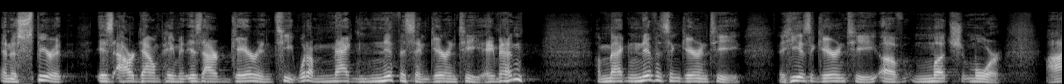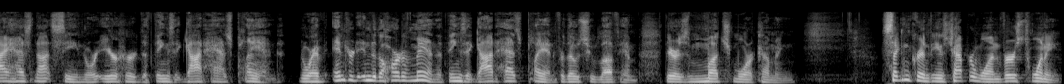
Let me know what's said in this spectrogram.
And the Spirit is our down payment, is our guarantee. What a magnificent guarantee. Amen? A magnificent guarantee that He is a guarantee of much more. Eye has not seen nor ear heard the things that God has planned, nor have entered into the heart of man the things that God has planned for those who love Him. There is much more coming. 2 Corinthians chapter 1 verse 20.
